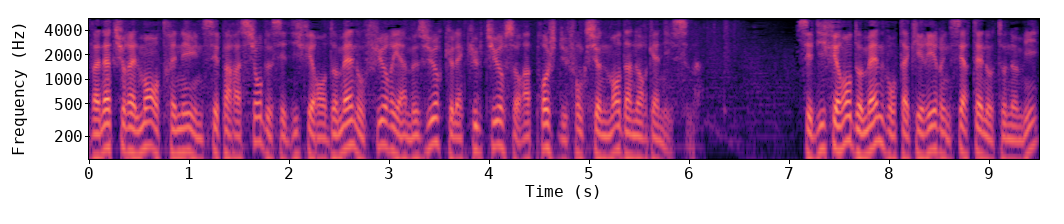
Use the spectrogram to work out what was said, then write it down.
va naturellement entraîner une séparation de ces différents domaines au fur et à mesure que la culture se rapproche du fonctionnement d'un organisme. Ces différents domaines vont acquérir une certaine autonomie,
